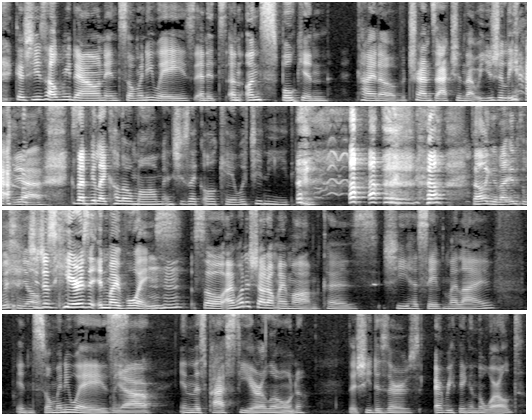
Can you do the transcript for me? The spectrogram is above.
Because she's held me down in so many ways. And it's an unspoken kind of transaction that we usually have. Yeah. Because I'd be like, hello, mom. And she's like, okay, what you need? Telling you that intuition, yo. She just hears it in my voice. Mm-hmm. So I want to shout out my mom because she has saved my life in so many ways yeah. in this past year alone that she deserves everything in the world.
